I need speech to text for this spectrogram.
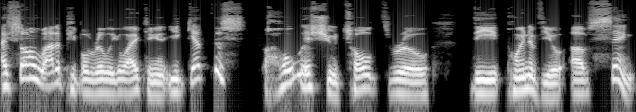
I saw a lot of people really liking it. You get this whole issue told through the point of view of Synch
